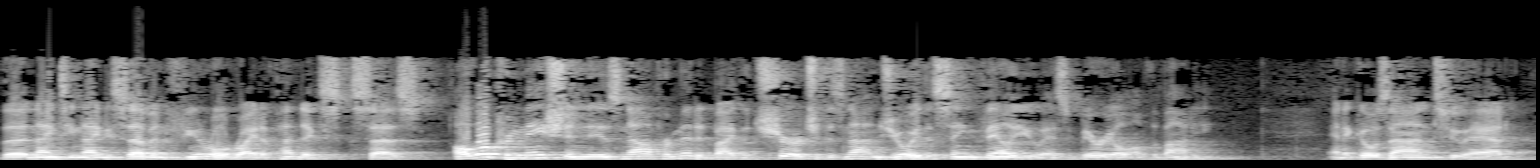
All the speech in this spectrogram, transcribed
The 1997 funeral rite appendix says, although cremation is now permitted by the church, it does not enjoy the same value as burial of the body. And it goes on to add,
